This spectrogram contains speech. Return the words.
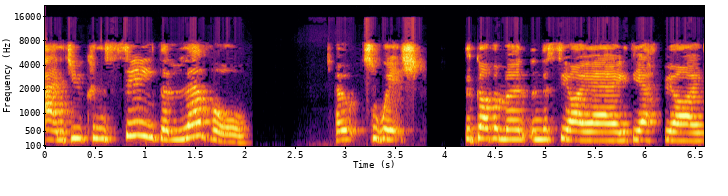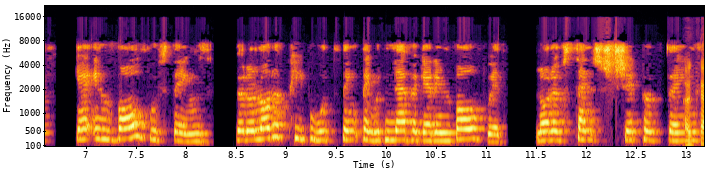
And you can see the level to which the government and the CIA, the FBI get involved with things that a lot of people would think they would never get involved with. A lot of censorship of things. Okay.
